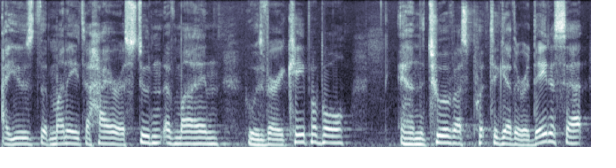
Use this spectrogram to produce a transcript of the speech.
I used the money to hire a student of mine who was very capable, and the two of us put together a data set,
